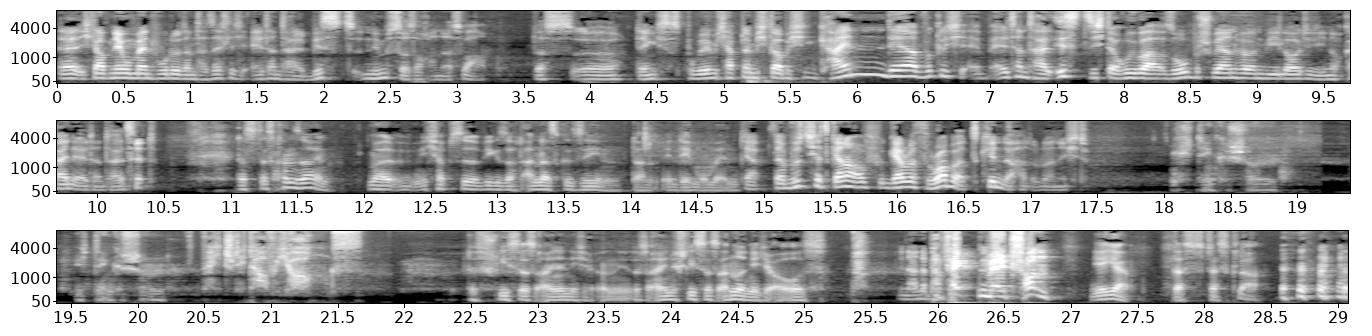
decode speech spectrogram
Äh, ich glaube, in dem Moment, wo du dann tatsächlich Elternteil bist, nimmst du das auch anders wahr. Das äh, denke ich ist das Problem. Ich habe nämlich, glaube ich, keinen, der wirklich Elternteil ist, sich darüber so beschweren hören wie Leute, die noch kein Elternteil sind. Das, das kann sein. Weil ich habe sie, wie gesagt, anders gesehen dann in dem Moment. Ja, da wüsste ich jetzt gerne, ob Gareth Roberts Kinder hat oder nicht. Ich denke schon. Ich denke schon. Vielleicht steht auf Jungs. Das schließt das eine nicht an. Das eine schließt das andere nicht aus. In einer perfekten Welt schon. Ja, ja, das, das ist klar.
